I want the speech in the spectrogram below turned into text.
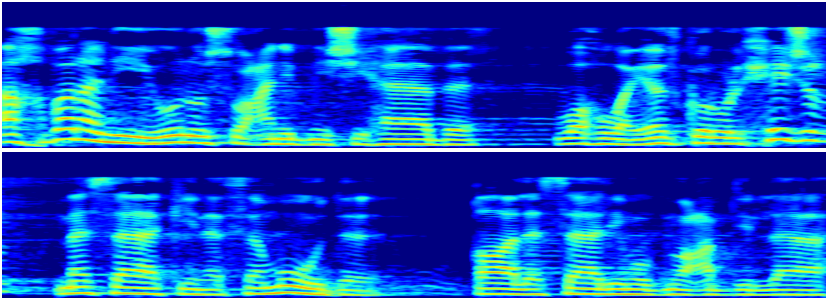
أخبرني يونس عن ابن شهاب وهو يذكر الحجر مساكن ثمود. قال سالم بن عبد الله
